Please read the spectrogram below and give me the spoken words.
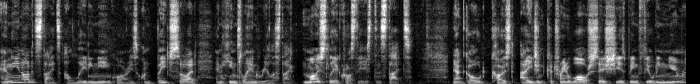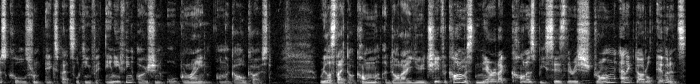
and the United States are leading the inquiries on beachside and hinterland real estate, mostly across the eastern states. Now, Gold Coast agent Katrina Walsh says she has been fielding numerous calls from expats looking for anything ocean or green on the Gold Coast. Realestate.com.au Chief Economist Nerida Conisbee says there is strong anecdotal evidence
